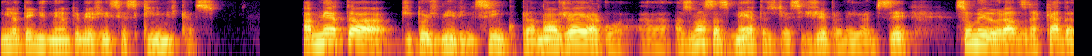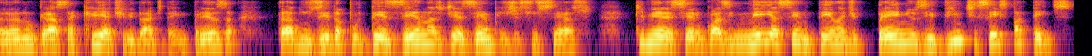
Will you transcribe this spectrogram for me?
em atendimento a emergências químicas. A meta de 2025 para nós já é agora. As nossas metas de SG, para melhor dizer, são melhoradas a cada ano graças à criatividade da empresa, traduzida por dezenas de exemplos de sucesso que mereceram quase meia centena de prêmios e 26 patentes,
